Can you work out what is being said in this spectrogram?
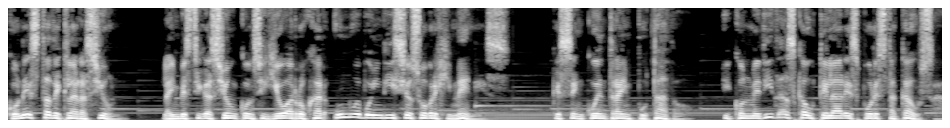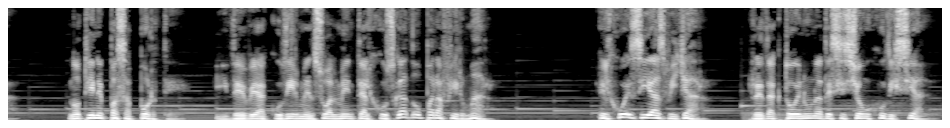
Con esta declaración, la investigación consiguió arrojar un nuevo indicio sobre Jiménez, que se encuentra imputado y con medidas cautelares por esta causa. No tiene pasaporte y debe acudir mensualmente al juzgado para firmar. El juez Díaz Villar redactó en una decisión judicial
